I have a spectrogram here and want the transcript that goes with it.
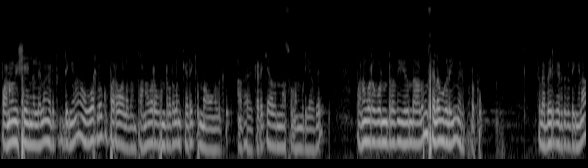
பண விஷயங்கள் எல்லாம் எடுத்துக்கிட்டிங்கன்னா ஓரளவுக்கு பரவாயில்ல தான் பண வரவுன்றதெல்லாம் கிடைக்கும் தான் அவங்களுக்கு. அதை கிடைக்காதுன்னுலாம் சொல்ல முடியாது. பண வரவுன்றது இருந்தாலும் செலவுகளையும் ஏற்படுத்தும். சில பேருக்கு எடுத்துக்கிட்டிங்கன்னா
